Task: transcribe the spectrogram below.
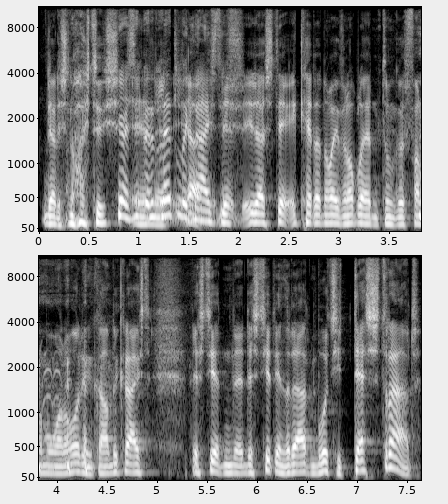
Dat is nice dus. Ja, is En, eh, letterlijk nice dus. de- ik heb dat nog even opletten toen ik het van de morgen hoorde kwam. Er, krijgt, er, zit, er zit inderdaad een bordje teststraat.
